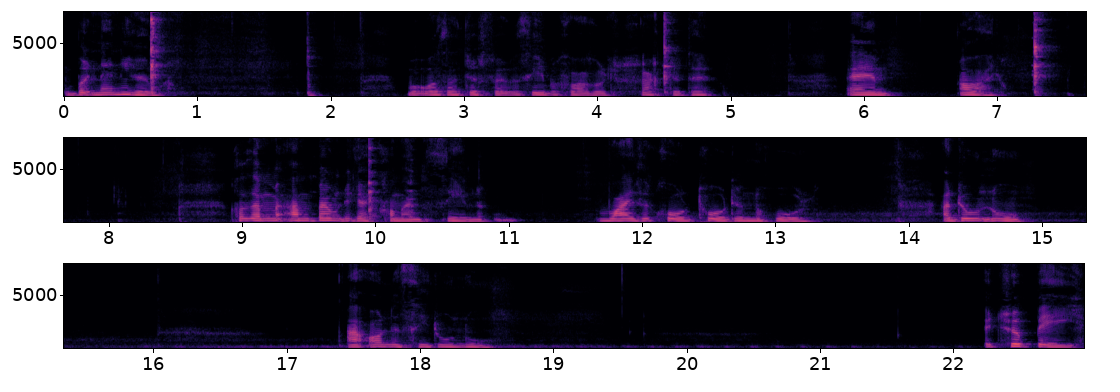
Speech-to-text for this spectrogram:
But anywho, what was I just about to say before I got distracted there? Um, alright. Because I'm, I'm bound to get comments saying, why is it called Toad in the Hole? I don't know. I honestly don't know. It should be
